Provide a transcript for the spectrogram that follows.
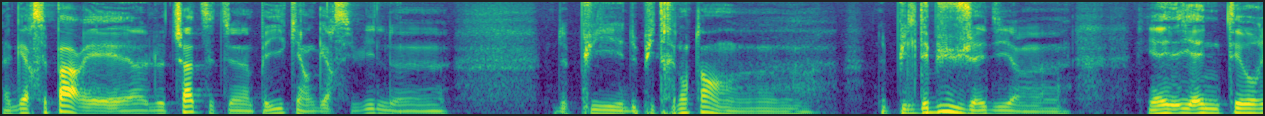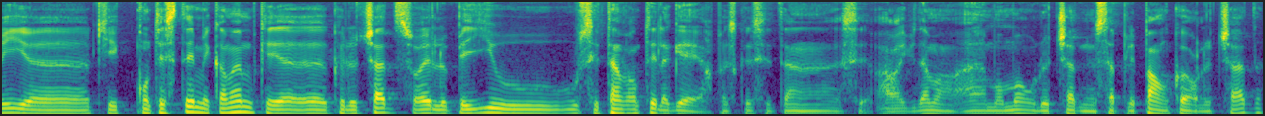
La guerre sépare, et euh, le Tchad, c'est un pays qui est en guerre civile depuis, depuis très longtemps, depuis le début, j'allais dire. Il y, a une théorie euh, qui est contestée, mais quand même euh, que le Tchad serait le pays où, s'est inventée la guerre. Parce que c'est un. Alors évidemment, à un moment où le Tchad ne s'appelait pas encore le Tchad,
